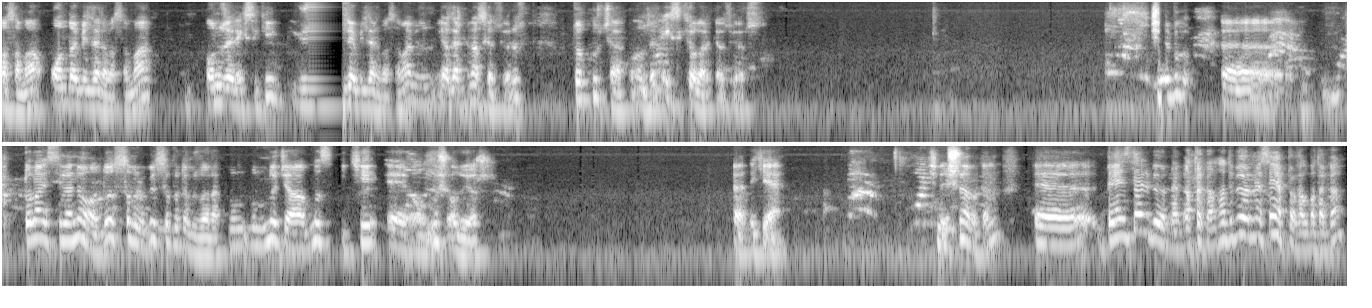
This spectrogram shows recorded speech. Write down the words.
basamağı. 10'da birler basamağı. 10 üzeri eksi 2 yüzde birler basamağı. Biz yazarken nasıl yazıyoruz? 9 çarpı 10 üzeri eksi 2 olarak yazıyoruz. Şimdi bu e, dolayısıyla ne oldu? 0,09 olarak. Bunun, da cevabımız 2E olmuş oluyor. Evet 2E. Şimdi şuna bakalım. Ee, benzer bir örnek Atakan. Hadi bir örnek sen yap bakalım Atakan.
